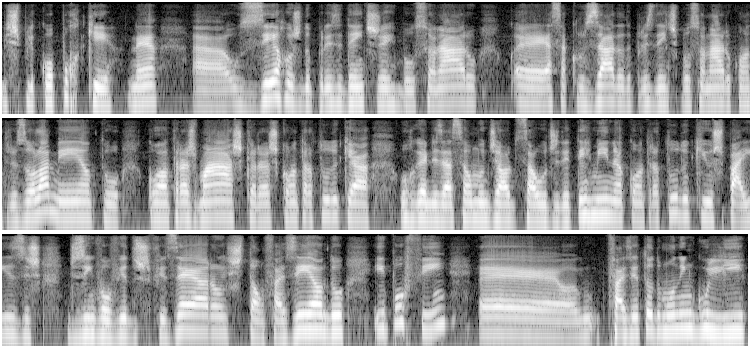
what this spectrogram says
explicou por quê, né? Ah, os erros do presidente Jair Bolsonaro, é, essa cruzada do presidente Bolsonaro contra o isolamento, contra as máscaras, contra tudo que a Organização Mundial de Saúde determina, contra tudo que os países desenvolvidos fizeram, estão fazendo, e, por fim, é, fazer todo mundo engolir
